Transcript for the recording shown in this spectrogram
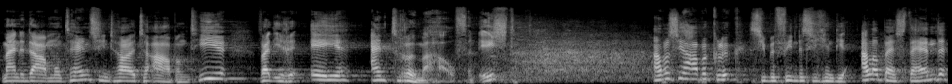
meine Damen und Herren, sind heute Abend hier, weil Ihre Ehe ein Trümmerhaufen ist. Aber sie haben Glück, sie befinden sich in die allerbesten Hände.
